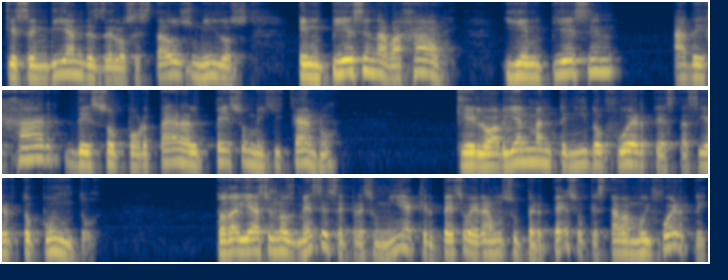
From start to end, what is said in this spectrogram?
que se envían desde los Estados Unidos empiecen a bajar y empiecen a dejar de soportar al peso mexicano que lo habían mantenido fuerte hasta cierto punto. Todavía hace unos meses se presumía que el peso era un superpeso, que estaba muy fuerte,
